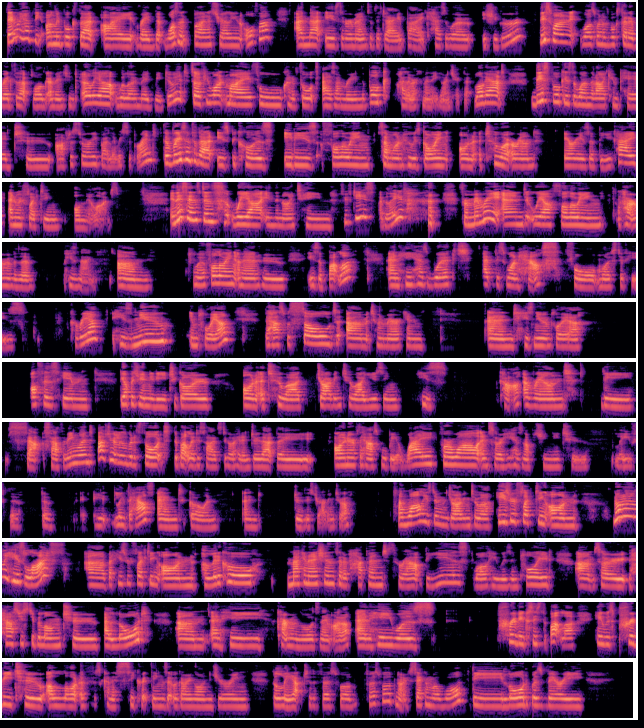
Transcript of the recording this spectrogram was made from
Then we have the only book that I read that wasn't by an Australian author, and that is The Remains of the Day by Kazuo Ishiguro. This one was one of the books that I read for that vlog I mentioned earlier, Willow Made Me Do It. So if you want my full kind of thoughts as I'm reading the book, highly recommend that you go and check that vlog out. This book is the one that I compared to After Story by Larissa Behrendt. The reason for that is because it is following someone who is going on a tour around areas of the UK and reflecting on their lives. In this instance, we are in the 1950s, I believe, from memory, and we are following, I can't remember the his name. Um, we're following a man who is a butler, and he has worked at this one house for most of his career. His new employer, the house was sold um, to an American, and his new employer offers him the opportunity to go on a tour, driving tour using his car around the south, south of England. After a little bit of thought, the butler decides to go ahead and do that. The owner of the house will be away for a while and so he has an opportunity to leave the the leave the house and go and and do this driving tour. And while he's doing the driving tour, he's reflecting on not only his life, uh, but he's reflecting on political machinations that have happened throughout the years while he was employed. Um, so the house used to belong to a lord, um, and he can't remember the lord's name either, and he was privy because he's the butler he was privy to a lot of kind of secret things that were going on during the lead up to the first world first world no second world war the lord was very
